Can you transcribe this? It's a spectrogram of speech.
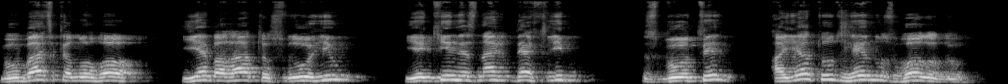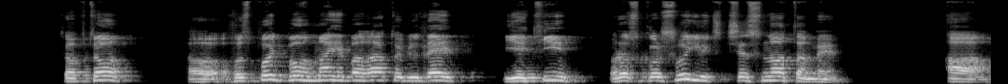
бо у батька мого є багато слугів, які не знають, де хліб збути, а я тут гину з голоду. Тобто Господь Бог має багато людей, які розкошують чеснотами, а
